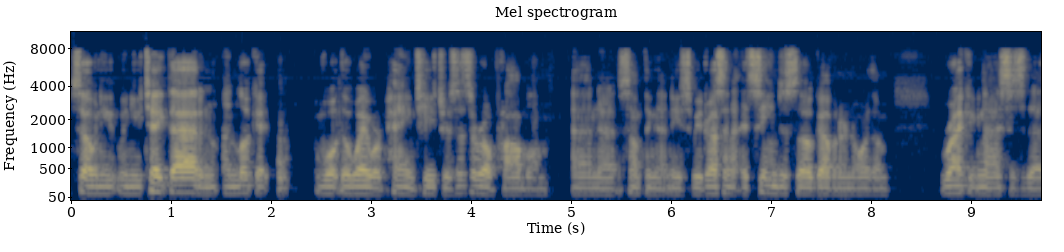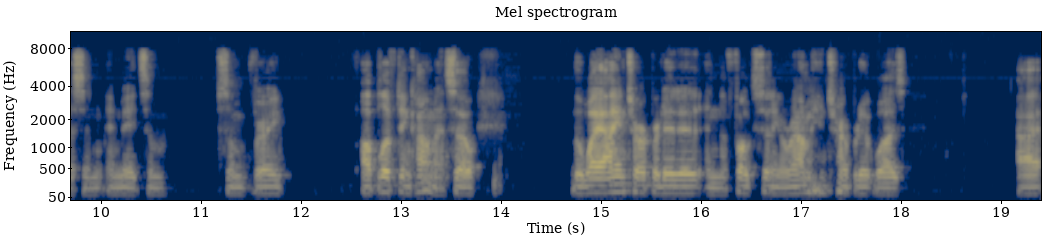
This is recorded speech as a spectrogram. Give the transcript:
So when you when you take that and, and look at what, the way we're paying teachers, it's a real problem and uh, something that needs to be addressed. And it seems as though Governor Northam recognizes this and, and made some some very uplifting comments. So the way I interpreted it and the folks sitting around me interpreted it was I,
